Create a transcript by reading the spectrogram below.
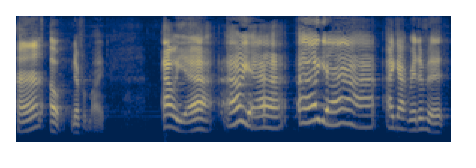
Huh? Oh, never mind. Oh yeah. Oh yeah. Oh yeah. I got rid of it.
